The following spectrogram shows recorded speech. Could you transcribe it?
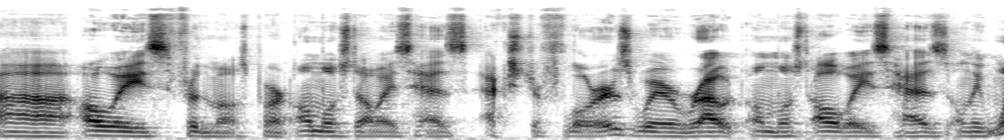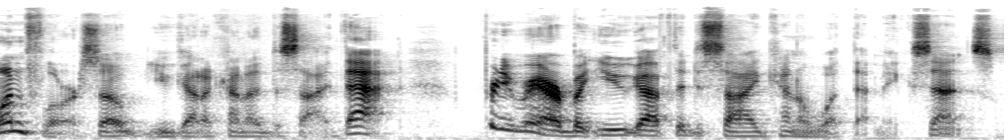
Uh, always, for the most part, almost always has extra floors, where route almost always has only one floor. So you got to kind of decide that. Pretty rare, but you have to decide kind of what that makes sense.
